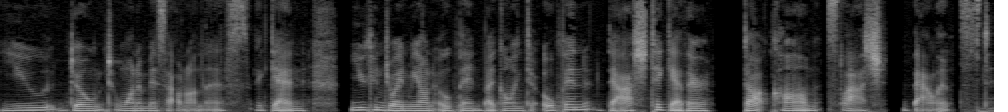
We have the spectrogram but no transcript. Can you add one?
You don't want to miss out on this. Again, you can join me on Open by going to open-together.com slash balanced.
